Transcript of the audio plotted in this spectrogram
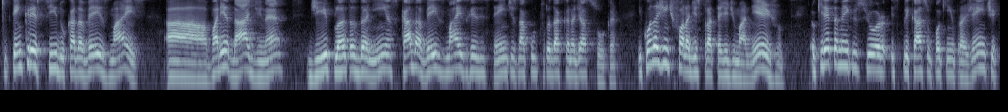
que tem crescido cada vez mais a variedade né, de plantas daninhas cada vez mais resistentes na cultura da cana-de-açúcar. E quando a gente fala de estratégia de manejo, eu queria também que o senhor explicasse um pouquinho para a gente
